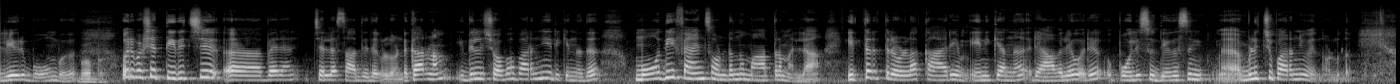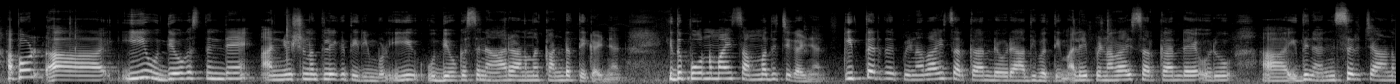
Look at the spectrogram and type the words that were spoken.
വലിയൊരു ബോംബ്. ഒരു പക്ഷേ തിരിച്ച് വരാൻ ചില സാധ്യതകളുണ്ട് കാരണം ഇതിൽ ശോഭ പറഞ്ഞിരിക്കുന്നത് മോദി ഫാൻസ് ഉണ്ടെന്ന് മാത്രമല്ല ഇത്തരത്തിലുള്ള കാര്യം എനിക്കന്ന് രാവിലെ ഒരു പോലീസ് ഉദ്യോഗസ്ഥൻ വിളിച്ചു പറഞ്ഞു എന്നുള്ളത്. അപ്പോൾ ഈ ഉദ്യോഗസ്ഥന്റെ അന്വേഷണത്തിലേക്ക് തിരിയുമ്പോൾ ഈ ഉദ്യോഗസ്ഥൻ ആരാണെന്ന് കണ്ടെത്തി കഴിഞ്ഞാൽ ഇത് പൂർണമായി സമ്മതിച്ചു കഴിഞ്ഞാൽ ഇത്തരത്തിൽ പിണറായി സർക്കാരിന്റെ ഒരു ആധിപത്യം അല്ലെങ്കിൽ പിണറായി സർക്കാരിന്റെ ഒരു ഇതിനനുസരിച്ചാണ്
